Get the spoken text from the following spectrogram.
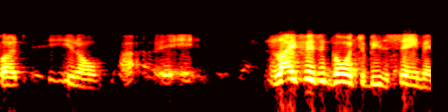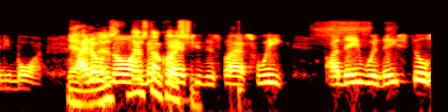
but you know, it, life isn't going to be the same anymore. Yeah, I don't there's, know. There's I meant no to ask you this last week. Are they were they still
